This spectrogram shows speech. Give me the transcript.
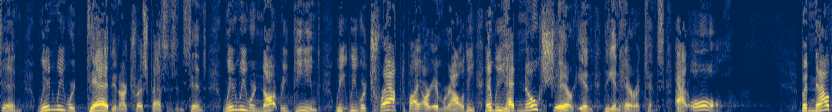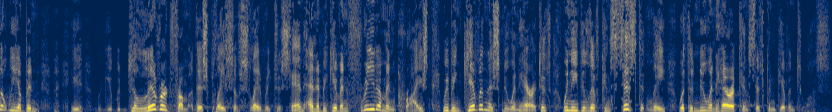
sin, when we were dead in our trespasses and sins, when we were not redeemed, we, we were trapped by our immorality and we had no share in the inheritance at all. But now that we have been delivered from this place of slavery to sin and have been given freedom in Christ, we've been given this new inheritance, we need to live consistently with the new inheritance that's been given to us.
